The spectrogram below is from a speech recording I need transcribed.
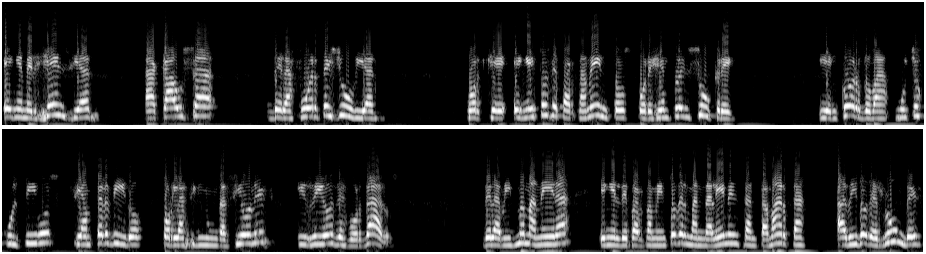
en emergencias a causa de las fuertes lluvias, porque en estos departamentos, por ejemplo en Sucre y en Córdoba, muchos cultivos se han perdido por las inundaciones y ríos desbordados. De la misma manera, en el departamento del Magdalena, en Santa Marta, ha habido derrumbes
